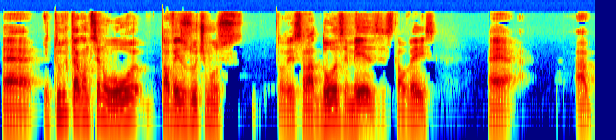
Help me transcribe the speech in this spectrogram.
É, e tudo que está acontecendo, ou, talvez os últimos, talvez, sei lá, 12 meses, talvez, é, a,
